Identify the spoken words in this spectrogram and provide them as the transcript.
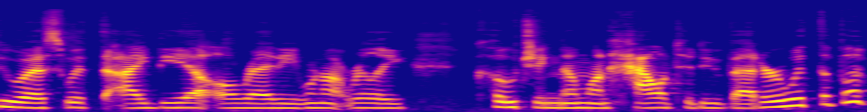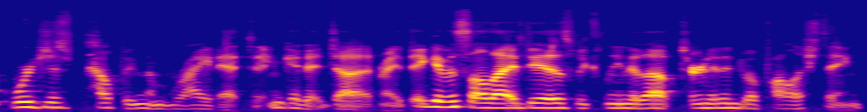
to us with the idea already. We're not really coaching them on how to do better with the book. We're just helping them write it and get it done, right? They give us all the ideas, we clean it up, turn it into a polished thing.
